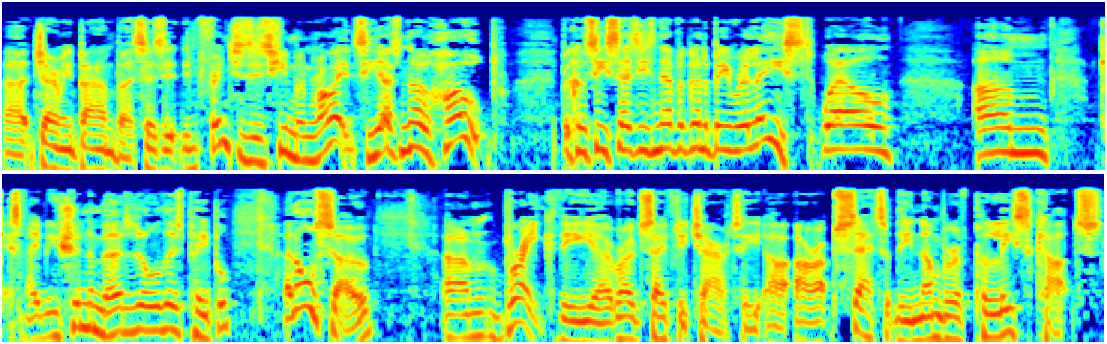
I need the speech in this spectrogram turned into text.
Uh, Jeremy Bamber says it infringes his human rights. He has no hope because he says he's never going to be released. Well, um, I guess maybe you shouldn't have murdered all those people. And also, um, Brake, the uh, road safety charity, uh, are upset at the number of police cuts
